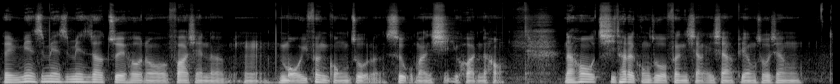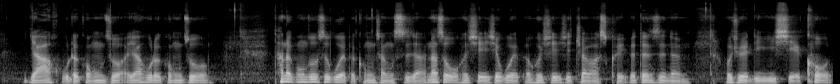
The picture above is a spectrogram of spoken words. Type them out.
所以面试面试面试到最后呢，我发现呢，嗯，某一份工作呢是我蛮喜欢的哈。然后其他的工作我分享一下，比方说像。雅虎的工作，雅虎的工作，他的工作是 Web 工程师啊。那时候我会写一些 Web，会写一些 JavaScript，但是呢，我觉得离写 code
